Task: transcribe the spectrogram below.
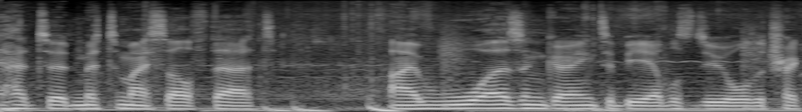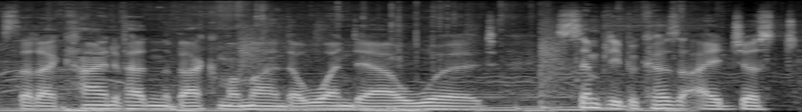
had to admit to myself that I wasn't going to be able to do all the tricks that I kind of had in the back of my mind that one day I would, simply because I just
